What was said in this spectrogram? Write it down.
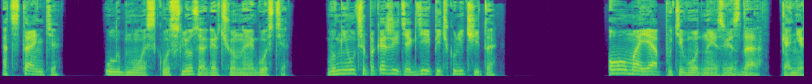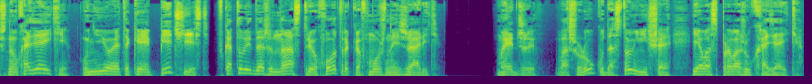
«Отстаньте!» — улыбнулась сквозь слезы огорченная гостья. «Вы мне лучше покажите, где печь куличи-то?» «О, моя путеводная звезда!» Конечно, у хозяйки. У нее этакая печь есть, в которой даже нас, трех отроков, можно изжарить. Мэджи, вашу руку достойнейшая, я вас провожу к хозяйке.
